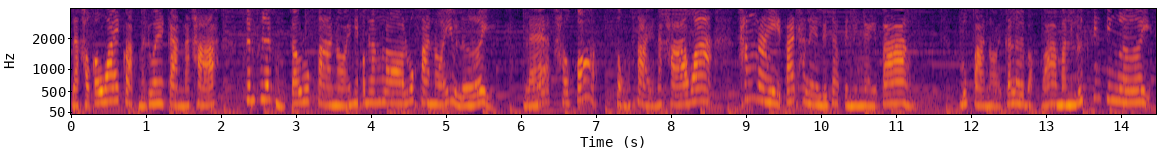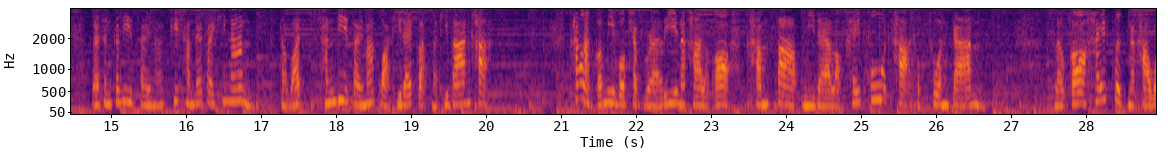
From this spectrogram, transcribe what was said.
แล้วเขาก็ว่ายกลับมาด้วยกันนะคะ เพื่อนๆของเจ้าลูกปลาน้อยเนี่ยกำลังรอลูกปลาน้อยอยู่เลย และเขาก็สงสัยนะคะว่าข้างในใต้ทะเลลึกเป็นยังไงบ้าง ลูกปลาน้อยก็เลยบอกว่ามันลึกจริง ๆ เลย และฉันก็ดีใจนะที่ฉันได้ไปที่นั่น แต่ว่าฉันดีใจมากกว่าที่ได้กลับมาที่บ้านค่ะ ข้างหลังก็มี vocabulary นะคะ แล้วก็คำศัพท์มี dialog ให้พูดค่ะทบทวนกัน แล้วก็ให้ฝึกนะคะว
